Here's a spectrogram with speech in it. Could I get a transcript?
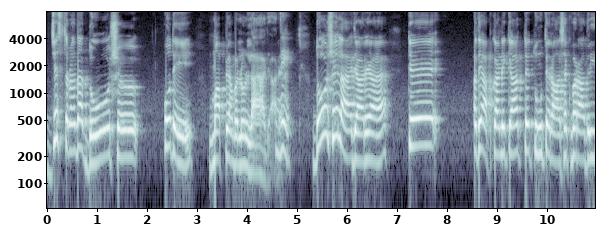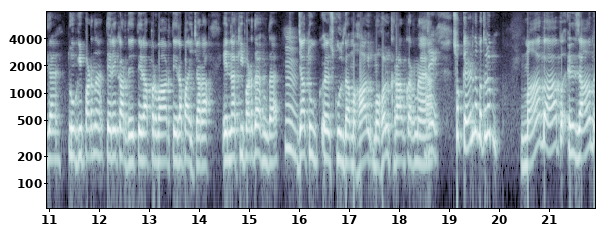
ਜਿਸ ਤਰ੍ਹਾਂ ਦਾ ਦੋਸ਼ ਉਹਦੇ ਮਾਪਿਆਂ ਵੱਲੋਂ ਲਾਇਆ ਜਾ ਰਿਹਾ ਜੀ। ਦੋਸ਼ ਇਹ ਲਾਇਆ ਜਾ ਰਿਹਾ ਹੈ ਕਿ ਅਧਿਆਪਕਾਂ ਨੇ ਕਿਹਾ ਤੇ ਤੂੰ ਤੇ ਰਾਸਿਕ ਬਰਾਦਰੀ ਦਾ ਹੈ ਤੂੰ ਕੀ ਪੜ੍ਹਨਾ ਤੇਰੇ ਘਰ ਦੇ ਤੇਰਾ ਪਰਿਵਾਰ ਤੇਰਾ ਭਾਈਚਾਰਾ ਇੰਨਾ ਕੀ ਪੜ੍ਹਦਾ ਹੁੰਦਾ ਹੈ? ਜਾਂ ਤੂੰ ਸਕੂਲ ਦਾ ਮਾਹੌਲ ਮਾਹੌਲ ਖਰਾਬ ਕਰਨ ਆਇਆ? ਜੀ। ਸੋ ਕਹਿਣ ਦਾ ਮਤਲਬ ਮਾਂ-ਬਾਪ ਇਲਜ਼ਾਮ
